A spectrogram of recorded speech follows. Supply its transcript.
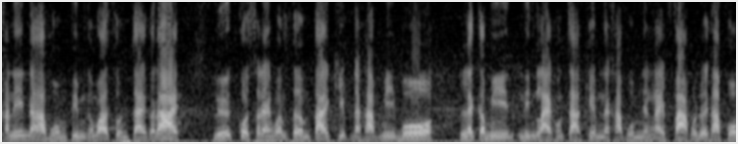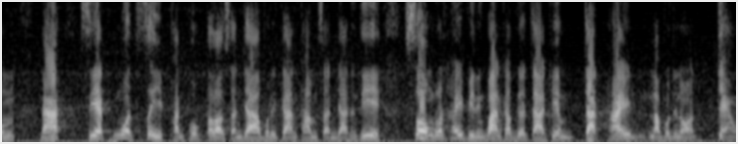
คันนี้นะครับผมพิมพ์คำว่าสนใจก็ได้ หรือกดแสดงเพิ่มเติมใต้คลิปนะครับมีโบ และก็มีลิงก์ไลน์ของจ่าเข้มนะครับผมยังไงฝากไว้ด้วยครับผมนะเซียดงวด 4,600 ตลอดสัญญาบริการทำสัญญาถึงที่ส่งรถให้ฟรีถึงบ้านครับเดี๋ยวจ่าเข้มจัดให้รับรถแน่นอนแจ๋ว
